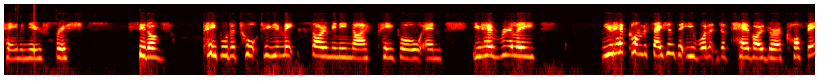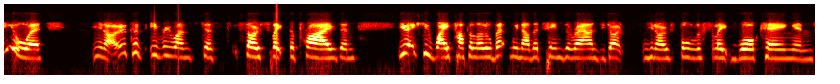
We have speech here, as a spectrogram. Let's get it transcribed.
team, a new, fresh set of people to talk to. You meet so many nice people, and you have really you have conversations that you wouldn't just have over a coffee or you know because everyone's just so sleep deprived and you actually wake up a little bit when other teams around you don't you know fall asleep walking and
